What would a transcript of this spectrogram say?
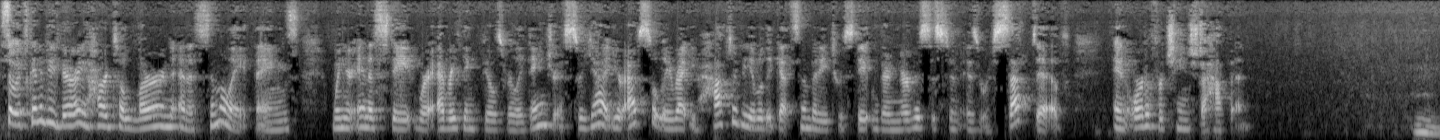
so it's going to be very hard to learn and assimilate things when you're in a state where everything feels really dangerous. So yeah, you're absolutely right. You have to be able to get somebody to a state where their nervous system is receptive in order for change to happen. Hmm.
